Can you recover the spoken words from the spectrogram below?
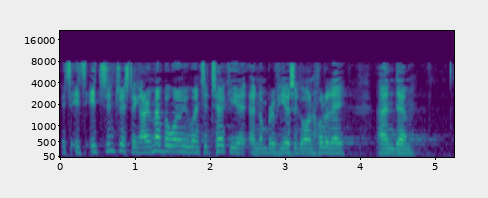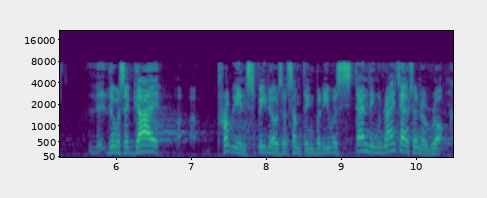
it's, it's, it's interesting. I remember when we went to Turkey a, a number of years ago on holiday, and um, th- there was a guy, probably in Speedos or something, but he was standing right out on a rock,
